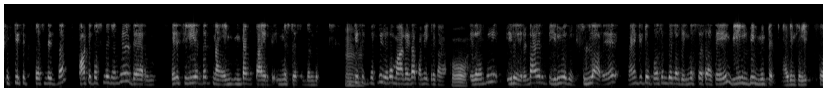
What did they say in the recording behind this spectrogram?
பிப்டி சிக்ஸ் பெர்சன்டேஜ் தான் ஃபார்ட்டி பெர்சன்டேஜ் வந்து தேர் வெரி சிவியர் தட் நாங்க இம்பாக்ட் ஆயிருக்கு இன்வெஸ்டர்ஸ் வந்து ம், பிப்டி சிக்ஸ் பெர்சன்டேஜ் ஏதோ மாடரேட்டா பண்ணிட்டு இருக்காங்க. இது வந்து இரு ரெண்டாயிரத்தி இருபது ஃபுல்லாவே ninety two percentage of investors are saying we will be muted அப்படின்னு சொல்லி. ஸோ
